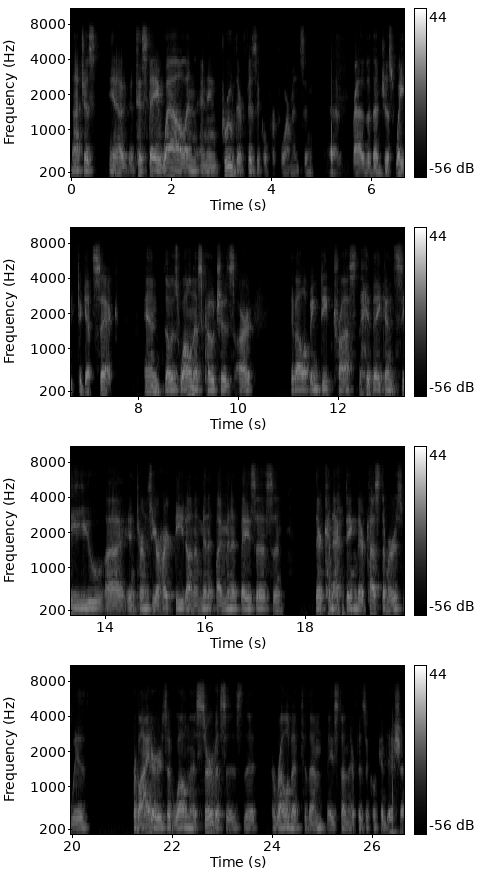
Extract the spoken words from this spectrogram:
not just you know to stay well and and improve their physical performance, and uh, rather than just wait to get sick. And those wellness coaches are developing deep trust. They, they can see you uh, in terms of your heartbeat on a minute by minute basis, and they're connecting their customers with providers of wellness services that are relevant to them based on their physical condition.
